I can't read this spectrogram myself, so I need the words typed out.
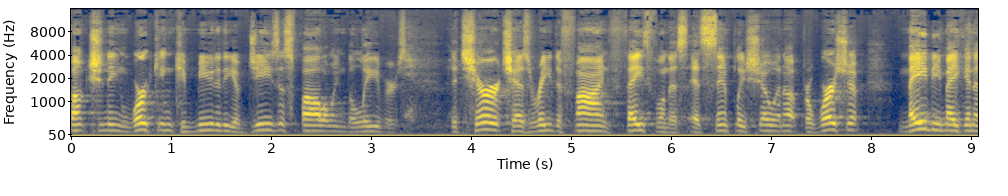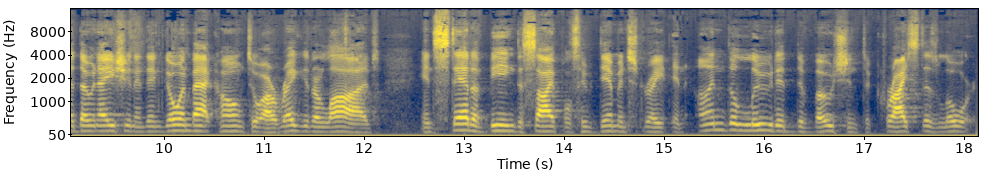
functioning, working community of Jesus following believers. The church has redefined faithfulness as simply showing up for worship, maybe making a donation, and then going back home to our regular lives instead of being disciples who demonstrate an undiluted devotion to Christ as Lord.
